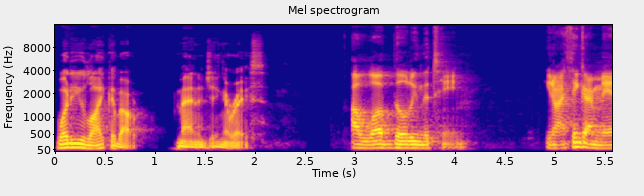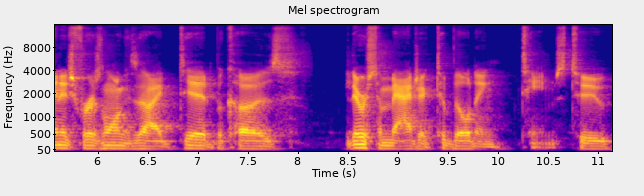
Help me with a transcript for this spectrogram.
What do you like about managing a race? I love building the team. You know, I think I managed for as long as I did because there was some magic to building teams, to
